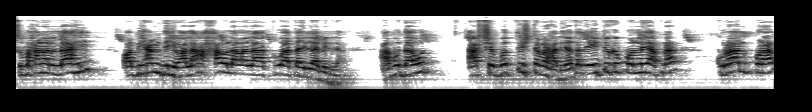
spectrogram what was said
সুবাহানাল্লাহি অবিহামদিহি ওয়ালা হাওলা ওয়ালা কুয়াতা ইল্লা বিল্লাহ। আবু দাউদ আটশো বত্রিশ নম্বর হাদিস, অর্থাৎ এইটুকু পড়লেই আপনার কোরআন পড়ার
